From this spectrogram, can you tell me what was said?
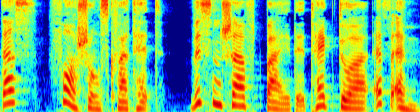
Das Forschungsquartett. Wissenschaft bei Detektor FM.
